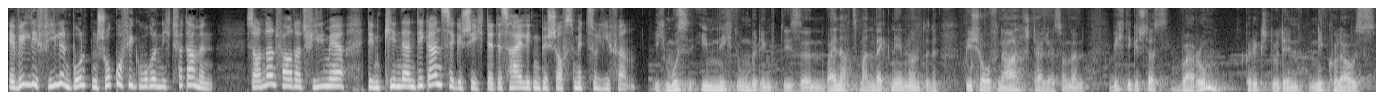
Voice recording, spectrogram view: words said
Er will die vielen bunten Schokofiguren nicht verdammen sondern fordert vielmehr, den Kindern die ganze Geschichte des heiligen Bischofs mitzuliefern. Ich muss ihm nicht unbedingt diesen Weihnachtsmann wegnehmen und den Bischof nachstellen, sondern wichtig ist das, warum kriegst du den Nikolaus?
